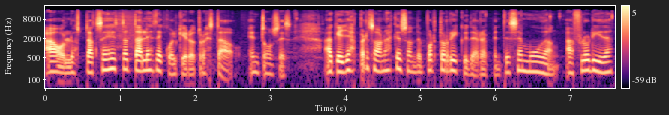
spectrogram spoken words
a los taxes estatales de cualquier otro estado. Entonces, aquellas personas que son de Puerto Rico y de repente se mudan a Florida,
